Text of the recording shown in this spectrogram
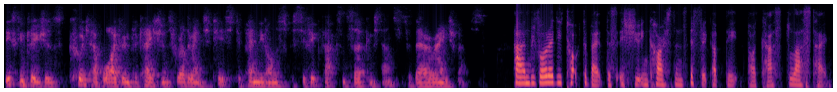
These conclusions could have wider implications for other entities depending on the specific facts and circumstances of their arrangements. And we've already talked about this issue in Karsten's IFRIC update podcast last time.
